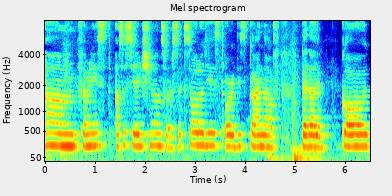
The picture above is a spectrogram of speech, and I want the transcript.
um, feminist associations or sexologists or this kind of pedagogic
